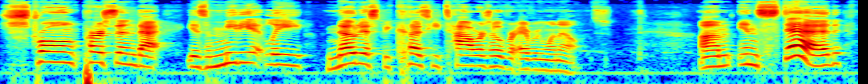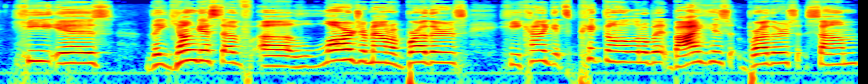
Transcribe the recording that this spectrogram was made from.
strong person that is immediately noticed because he towers over everyone else. Um, instead, he is the youngest of a large amount of brothers. He kind of gets picked on a little bit by his brothers, some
